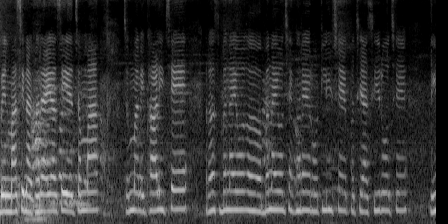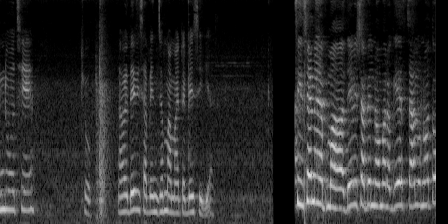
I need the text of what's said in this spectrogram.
બેન માસીના ઘરે આવ્યા છીએ જમવા. જમવાની થાળી છે, રસ બનાવ્યો બનાવ્યો છે ઘરે, રોટલી છે, પછી આ શીરો છે, ભીંડો છે. જો હવે દેવીસાબેન જમવા માટે બેસી ગયા માસી છે ને દેવીસાબેનનો અમારો ગેસ ચાલુ નહોતો,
